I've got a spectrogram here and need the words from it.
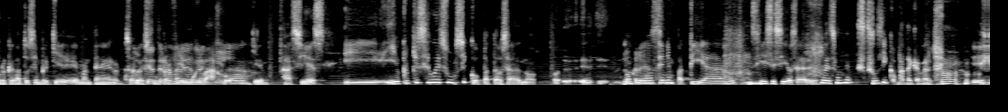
porque el vato siempre quiere mantener pues, su perfil muy tranquila. bajo. quiere- así es. Y, y yo creo que ese güey es un psicópata, o sea, no, eh, eh, no, no crees? tiene empatía. no- sí, sí, sí, o sea, es un, es un psicópata, carnal. Y-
